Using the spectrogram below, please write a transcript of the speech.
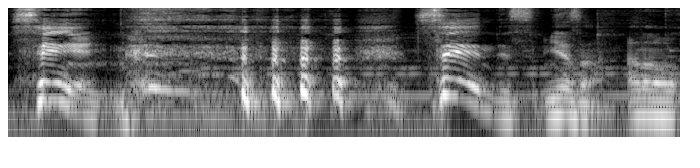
1000円。1000円です。皆さん。あの、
